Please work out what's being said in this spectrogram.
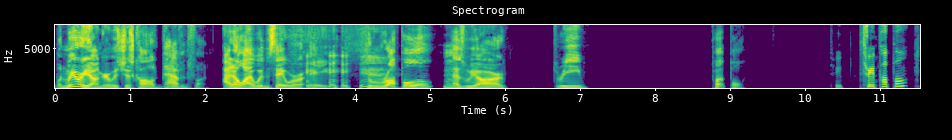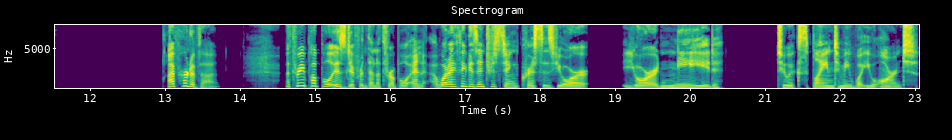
when we were younger was just called having fun. I know I wouldn't say we're a thruple as we are three couple. Three puple? I've heard of that. A three puple is different than a thruple. And what I think is interesting, Chris, is your your need to explain to me what you aren't.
